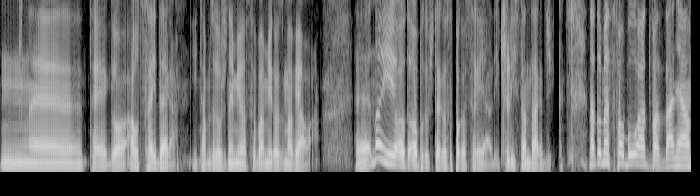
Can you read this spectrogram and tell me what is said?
mm, e, tego outsidera i tam z różnymi osobami rozmawiała. E, No i od, oprócz tego sporo seriali, czyli standardzik. Natomiast fabuła, dwa zdania.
